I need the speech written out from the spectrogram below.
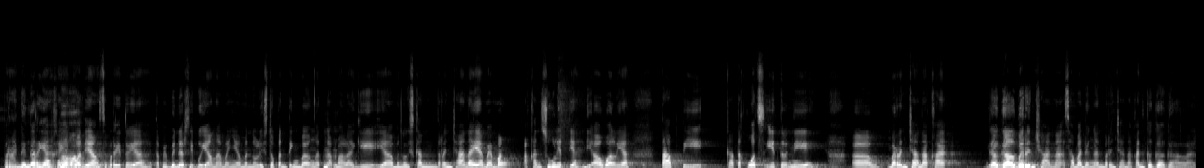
Pernah denger ya kayak quote yang seperti itu ya. Tapi bener sih Bu yang namanya menulis tuh penting banget. Apalagi ya menuliskan rencana ya memang akan sulit ya di awal ya. Tapi kata quotes itu nih eh, merencanakan gagal berencana sama dengan merencanakan kegagalan.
